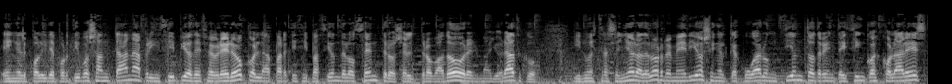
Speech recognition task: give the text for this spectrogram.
en el Polideportivo Santana a principios de febrero con la participación de los centros El Trovador, El Mayorazgo y Nuestra Señora de los Remedios en el que jugaron 135 escolares,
